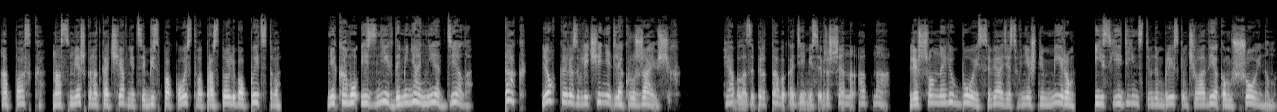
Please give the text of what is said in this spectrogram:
Опаска, насмешка над кочевницей, беспокойство, простое любопытство. Никому из них до меня нет дела. Так, легкое развлечение для окружающих. Я была заперта в академии совершенно одна, лишенная любой связи с внешним миром и с единственным близким человеком, Шойном.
